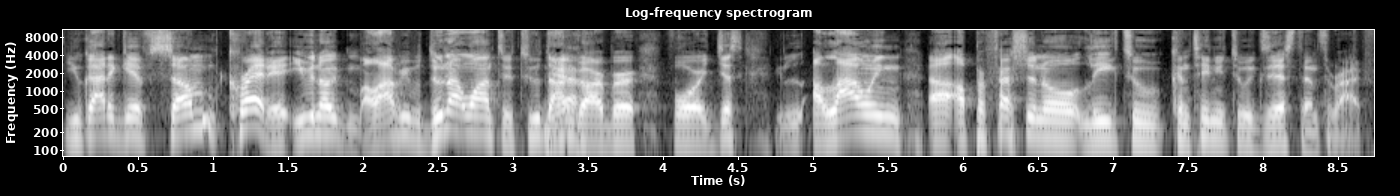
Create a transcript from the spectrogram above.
you got to give some credit, even though a lot of people do not want to, to Don Yeah. Garber for just allowing uh, a professional league to continue to exist and thrive.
